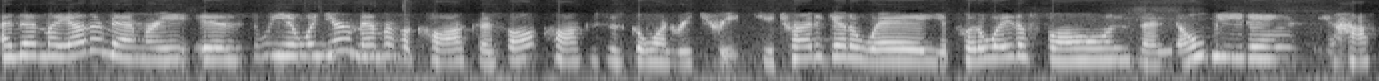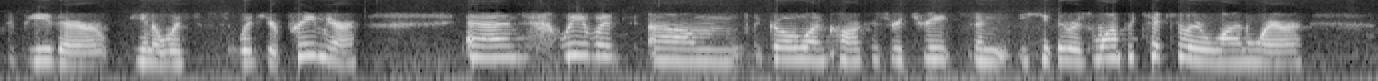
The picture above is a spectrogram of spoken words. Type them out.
And then my other memory is, you know, when you're a member of a caucus, all caucuses go on retreats. You try to get away, you put away the phones and no meetings. You have to be there, you know, with with your premier. And we would um, go on caucus retreats, and he, there was one particular one where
